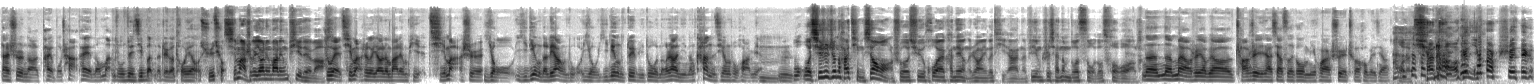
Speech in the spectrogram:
但是呢，它也不差，它也能满足最基本的这个投影需求。起码是个幺零八零 P 对吧？对，起码是个幺零八零 P，起码是有一定的亮度，有一定的对比度，能让你能看得清楚画面。嗯嗯，我我其实真的还挺向往说去户外看电影的这样一个体验的，毕竟之前那么多次我都错过了。那那麦老师要不要尝试一下？下次跟我们一块儿睡车后备箱？我的天哪！我跟你一块儿睡那个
